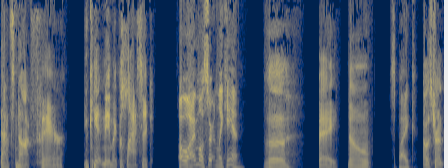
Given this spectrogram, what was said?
That's not fair. You can't name a classic. Oh, I most certainly can. Uh, Faye. No. Spike, I was trying.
